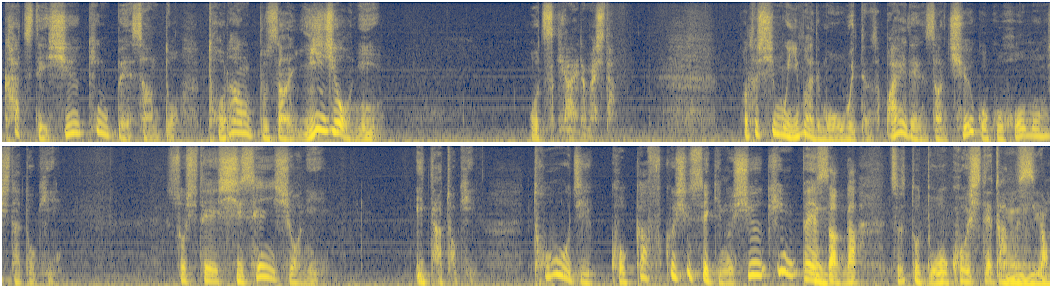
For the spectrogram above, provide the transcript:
かつて習近平さんとトランプさん以上にお付き合いありました。私も今でも覚えてるんです。バイデンさん中国を訪問した時そして四川省にいた時当時国家副主席の習近平さんがずっと同行してたんですよ。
